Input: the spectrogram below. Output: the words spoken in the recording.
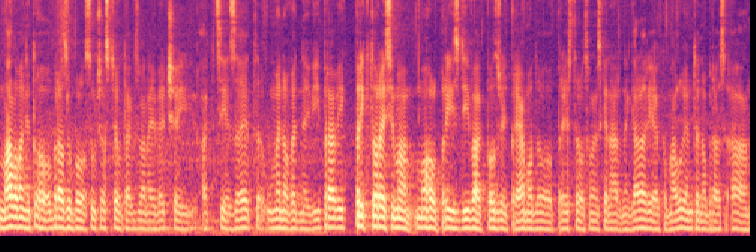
Malovanie toho obrazu bolo súčasťou tzv. väčšej akcie Z, umenovednej výpravy, pri ktorej si ma mohol prísť divák pozrieť priamo do priestorov Slovenskej národnej galerie, ako malujem ten obraz a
